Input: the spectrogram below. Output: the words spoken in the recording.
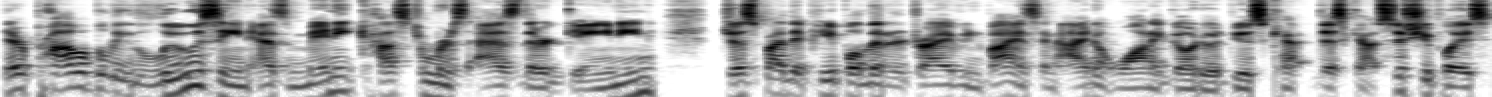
They're probably losing as many customers as they're gaining just by the people that are driving by and saying, I don't want to go to a discount, sushi place,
